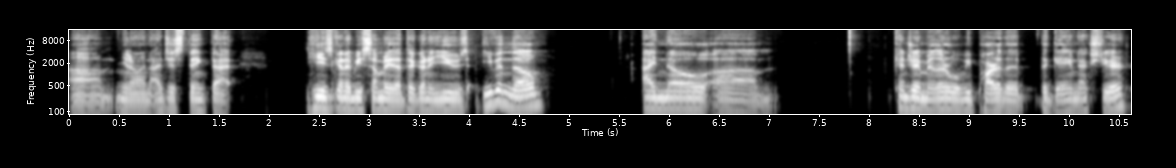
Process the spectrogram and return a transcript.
Um, you know, and I just think that he's going to be somebody that they're going to use, even though I know um, Kendre Miller will be part of the the game next year.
